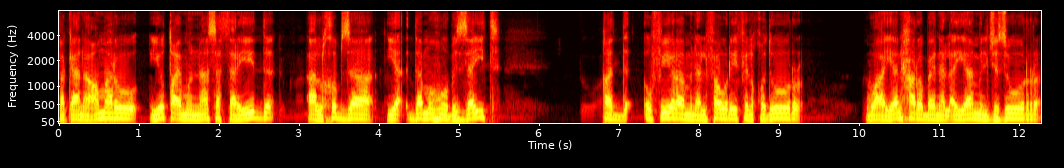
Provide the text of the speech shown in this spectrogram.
فكان عمر يطعم الناس الثريد الخبز يأدمه بالزيت. قد أفير من الفور في القدور وينحر بين الأيام الجزور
